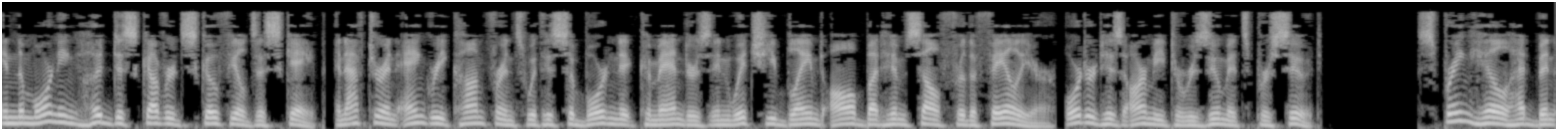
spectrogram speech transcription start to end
In the morning Hood discovered Schofield's escape, and after an angry conference with his subordinate commanders in which he blamed all but himself for the failure, ordered his army to resume its pursuit. Spring Hill had been,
